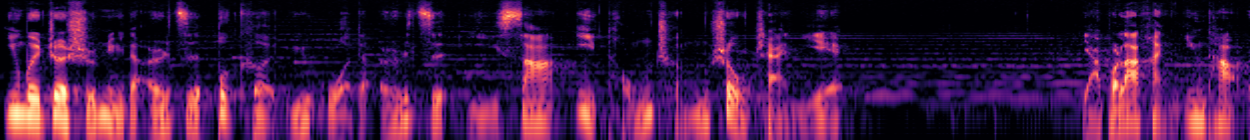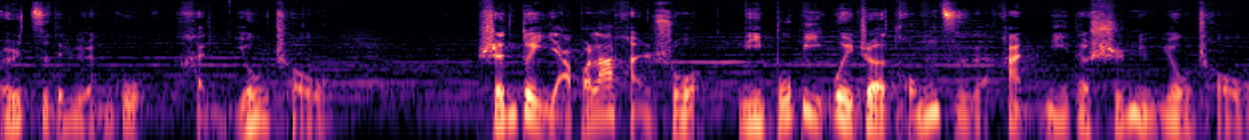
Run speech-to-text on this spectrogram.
因为这使女的儿子不可与我的儿子以撒一同承受产业。”亚伯拉罕因他儿子的缘故很忧愁。神对亚伯拉罕说：“你不必为这童子和你的使女忧愁。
